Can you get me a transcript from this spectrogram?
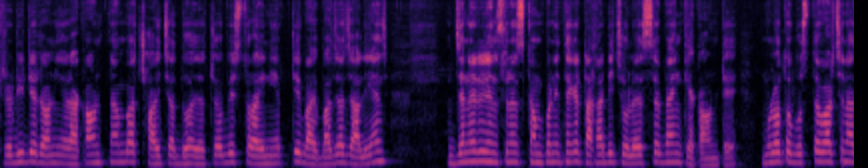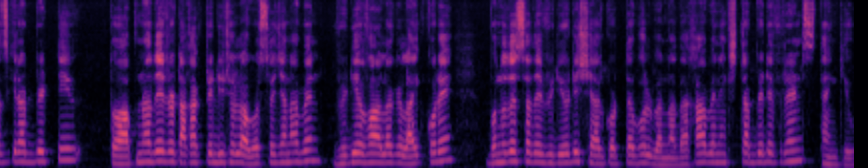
credited on your account number ছয় চার দু হাজার চব্বিশ তো NFT by Bajaj Allianz general insurance company থেকে টাকাটি চলে এসেছে ব্যাঙ্ক অ্যাকাউন্টে মূলত বুঝতে পারছেন আজকের আপডেটটি তো আপনাদেরও টাকা ক্রেডিট হলে অবশ্যই জানাবেন। ভিডিও ভালো লাগে লাইক করে। বন্ধুদের সাথে ভিডিওটি শেয়ার করতে ভুলবেন না। দেখা হবে নেক্সট আপডেটে ফ্রেন্ডস থ্যাংক ইউ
